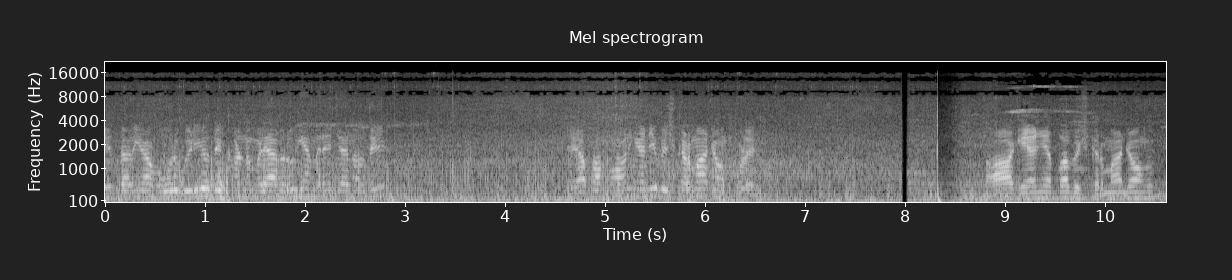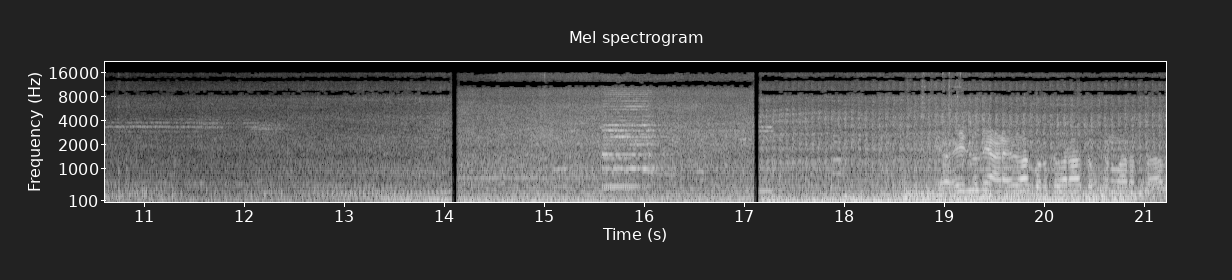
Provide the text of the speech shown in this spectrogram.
ਇਦਾਂ ਦੀਆਂ ਹੋਰ ਵੀਡੀਓ ਦੇਖਣ ਨੂੰ ਮਿਲਿਆ ਕਰੂਗੀਆਂ ਮੇਰੇ ਚੈਨਲ ਤੇ। ਤੇ ਆਪਾਂ ਪਹੁੰਚ ਗਏ ਜੀ ਵਿਸ਼ਕਰਮਾ ਚੌਂਕ ਕੋਲੇ। ਆ ਗਏ ਜੀ ਆਪਾਂ ਵਿਸ਼ਕਰਮਾ ਚੌਂਕ। ਇਹ ਲੁਧਿਆਣੇ ਦਾ ਗੁਰਦੁਆਰਾ ਦੁਖਨਵਾਰਨ ਸਾਹਿਬ।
